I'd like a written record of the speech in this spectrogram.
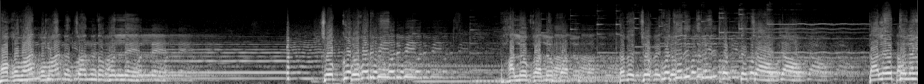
ভগবান কৃষ্ণচন্দ্র বললেন যজ্ঞ করবি? ভালো কথা। তবে যজ্ঞ যদি তুমি করতে চাও তাহলে তুমি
